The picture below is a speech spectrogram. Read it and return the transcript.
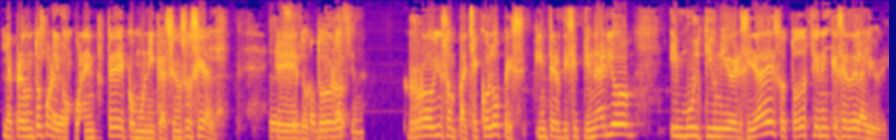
Le pregunto por el eh, componente de comunicación social. Eh, doctor Robinson Pacheco López, ¿interdisciplinario y multiuniversidades o todos tienen que ser de la libre?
